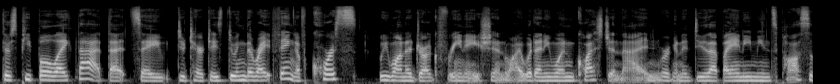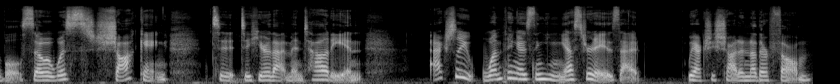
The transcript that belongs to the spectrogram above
there's people like that that say Duterte's doing the right thing. Of course, we want a drug-free nation. Why would anyone question that? And we're going to do that by any means possible. So it was shocking to to hear that mentality. And actually, one thing I was thinking yesterday is that we actually shot another film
